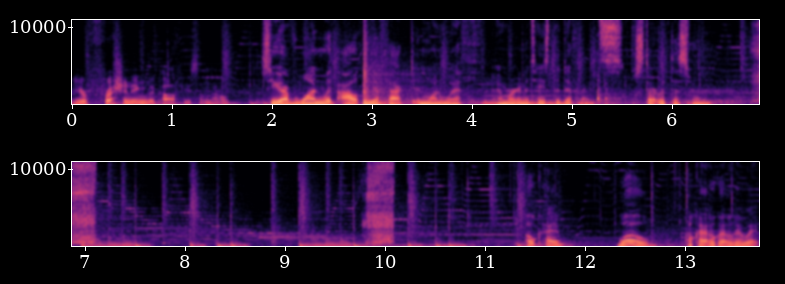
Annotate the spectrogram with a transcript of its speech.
You're freshening the coffee somehow. So you have one without the effect and one with, and we're gonna taste the difference. We'll start with this one. Okay. Whoa. Okay, okay, okay, wait.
